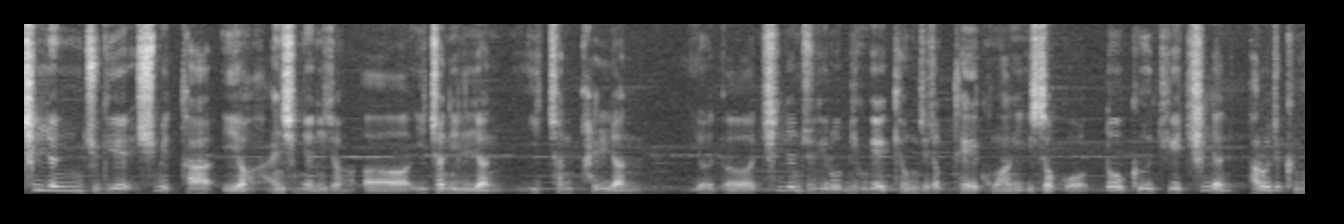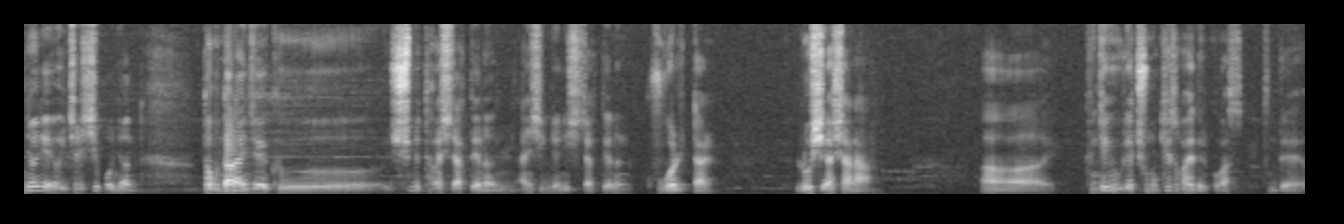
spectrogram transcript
7년 주기의 쉬미타 이어 안식년이죠. 어, 2001년, 2008년 어, 7년 주기로 미국의 경제적 대공황이 있었고 또 그 뒤에 7년 바로 이제 금년이에요. 2015년 더군다나 이제 그 쉬미타가 시작되는 안식년이 시작되는 9월달 로시아 샤나 아, 굉장히 우리가 주목해서 봐야 될 것 같은데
